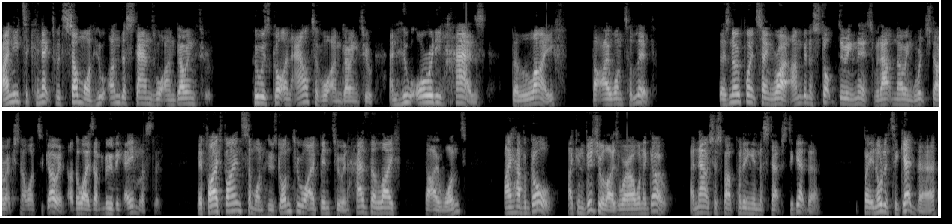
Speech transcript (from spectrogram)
I need to connect with someone who understands what I'm going through, who has gotten out of what I'm going through, and who already has the life that I want to live. There's no point saying, right, I'm going to stop doing this without knowing which direction I want to go in. Otherwise, I'm moving aimlessly. If I find someone who's gone through what I've been through and has the life that I want, I have a goal. I can visualize where I want to go. And now it's just about putting in the steps to get there. But in order to get there,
